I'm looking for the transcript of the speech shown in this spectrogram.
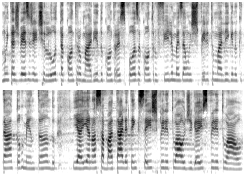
Muitas vezes a gente luta contra o marido, contra a esposa, contra o filho, mas é um espírito maligno que está atormentando. E aí a nossa batalha tem que ser espiritual, diga espiritual.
